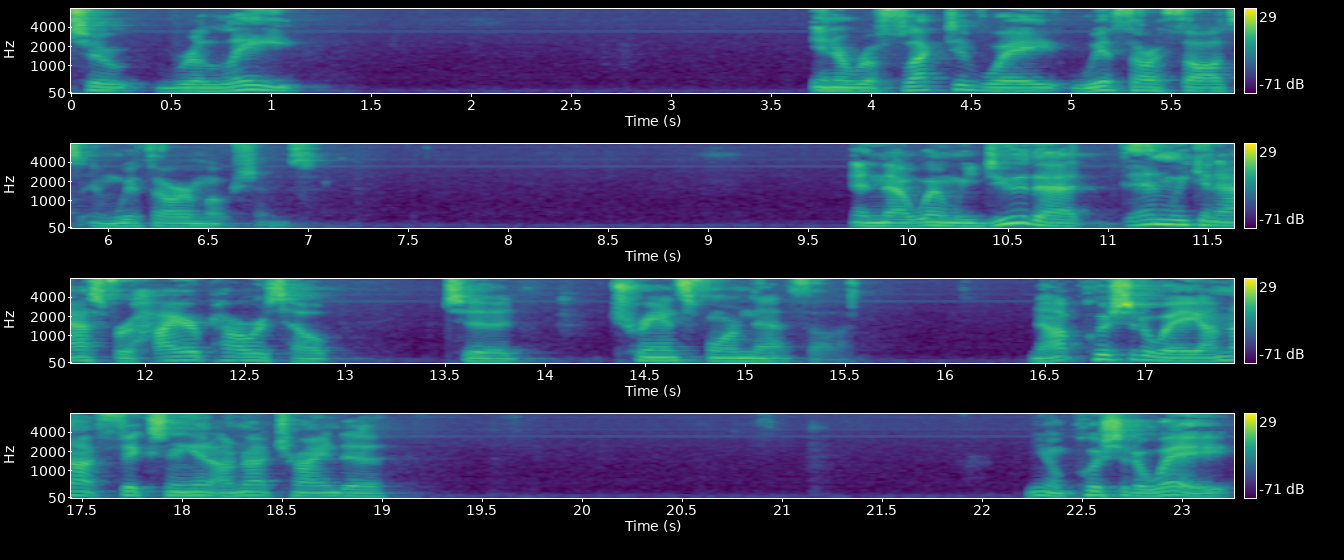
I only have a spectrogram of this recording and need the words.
to relate in a reflective way with our thoughts and with our emotions. And that when we do that, then we can ask for higher powers' help to transform that thought. Not push it away. I'm not fixing it. I'm not trying to, you know, push it away.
